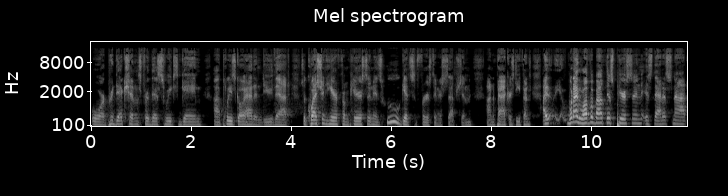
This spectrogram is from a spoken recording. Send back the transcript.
or predictions for this week's game, uh, please go ahead and do that. So, question here from Pearson is who gets the first interception on the Packers defense? I what I love about this Pearson is that it's not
